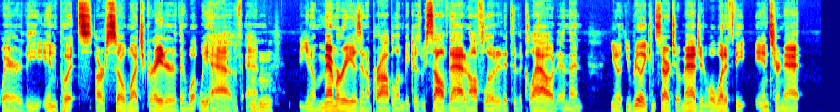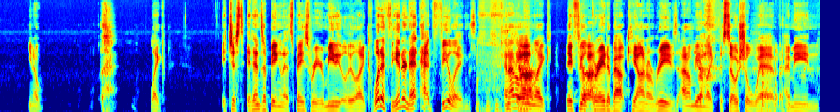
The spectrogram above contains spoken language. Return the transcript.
where the inputs are so much greater than what we have, and Mhm. you know, memory isn't a problem because we solved that and offloaded it to the cloud, and then you know, you really can start to imagine, well, what if the internet, you know, like it just it ends up being in that space where you're immediately like, what if the internet had feelings? And I don't Yeah. mean like they feel Yeah. great about Keanu Reeves. I don't mean Yeah. like the social web. I mean,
